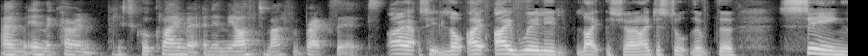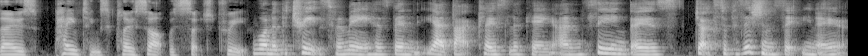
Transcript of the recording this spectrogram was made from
um, in the current political climate and in the aftermath of Brexit. I absolutely love. I I really like the show. I just thought the the seeing those paintings close up was such a treat. One of the treats for me has been, yeah, that close looking and seeing those juxtapositions that, you know,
